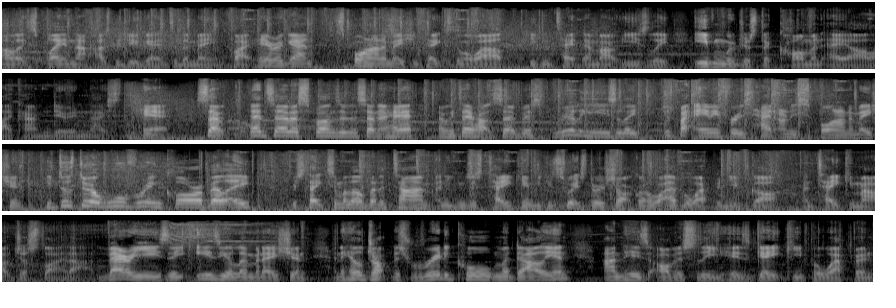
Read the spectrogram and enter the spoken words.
I'll explain that as we do get into the main fight. Here again, spawn animation takes them a while. You can take them out easily, even with just a common AR like I'm doing nicely here. So, then Cerberus spawns in the center here, and we take out Cerberus really easily just by aiming for his head on his spawn animation. He does do a Wolverine Claw ability, which takes him a little bit of time, and you can just take him. You can switch to a shotgun or whatever weapon you've got and take him out just like that. Very easy, easy elimination, and he'll drop this really cool medallion and his obviously his gatekeeper weapon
